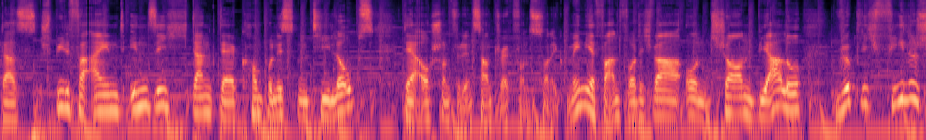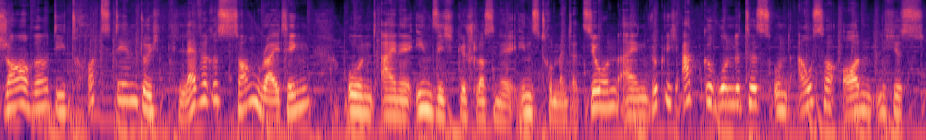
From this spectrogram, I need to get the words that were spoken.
Das Spiel vereint in sich dank der Komponisten T. Lopes, der auch schon für den Soundtrack von Sonic Mania verantwortlich war, und Sean Bialo wirklich viele Genres, die trotzdem durch cleveres Songwriting und eine in sich geschlossene Instrumentation ein wirklich abgerundetes und außerordentliches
